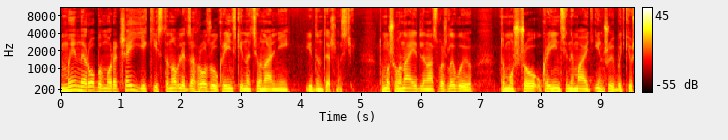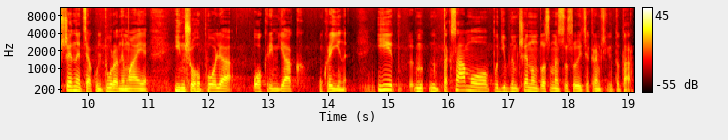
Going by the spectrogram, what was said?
Ми не робимо речей, які становлять загрозу українській національній ідентичності. Тому що вона є для нас важливою, тому що українці не мають іншої батьківщини, ця культура не має іншого поля, окрім як України. І так само подібним чином то саме стосується кримських татар.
